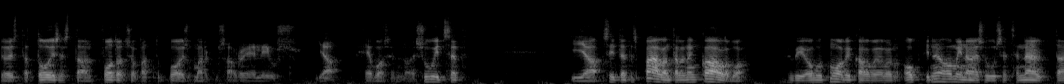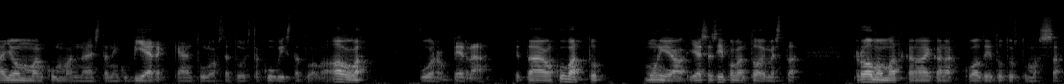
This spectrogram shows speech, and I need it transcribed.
joista toisesta on photoshopattu pois Markus Aurelius ja hevosen noin suitset. Ja sitten tässä päällä on tällainen kalvo, hyvin ohut muovikalvo, jolla on optinen ominaisuus, että se näyttää jomman kumman näistä niin kuin vierekkään tulostetuista kuvista tuolla alla vuoron perään. Ja tämä on kuvattu mun ja Jesse Sipolan toimesta Rooman matkan aikana, kun oltiin tutustumassa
